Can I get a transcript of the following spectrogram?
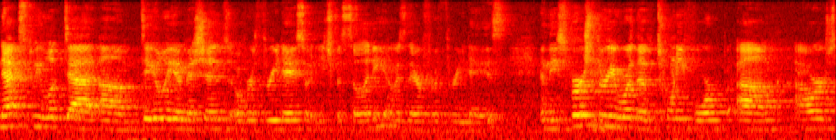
Next, we looked at um, daily emissions over three days, so at each facility. I was there for three days. And these first three were the 24 um, hours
